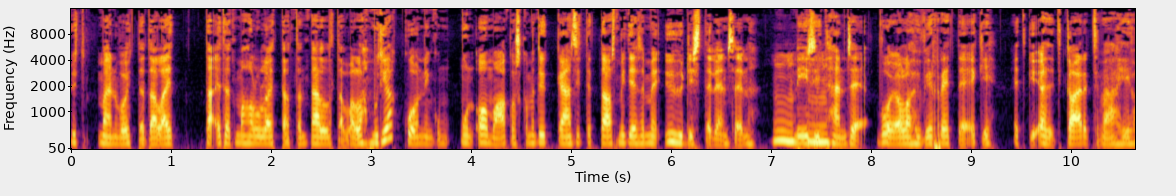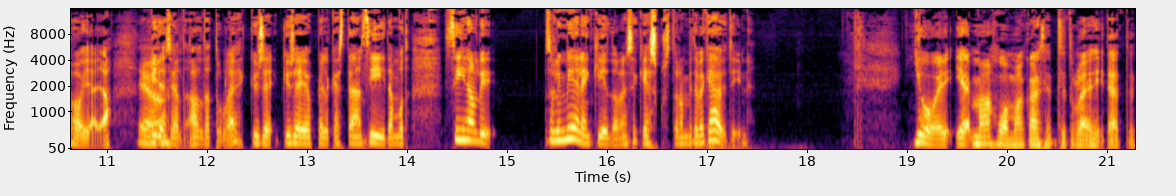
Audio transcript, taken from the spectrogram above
nyt mä en voi tätä laittaa että, että mä haluan laittaa tämän tällä tavalla. Mutta jakku on niin kuin mun omaa, koska mä tykkään sitten taas, miten se me yhdistelen sen, mm, niin sittenhän mm. se voi olla hyvin reteekin. Että et kaarit vähän hihoja ja Joo. mitä sieltä alta tulee. Kyse, kyse ei ole pelkästään siitä, mutta siinä oli, se oli mielenkiintoinen se keskustelu, mitä me käytiin. Joo, ja mä huomaan myös, että se tulee siitä, että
